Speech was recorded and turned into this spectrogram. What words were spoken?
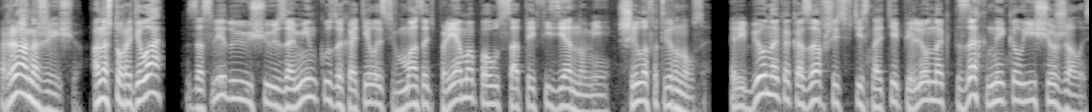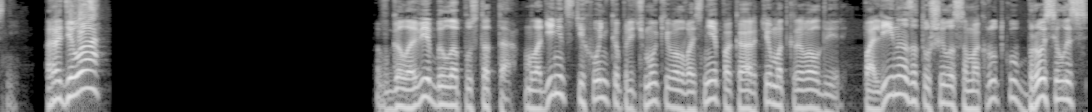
Рано же еще. Она что, родила? За следующую заминку захотелось вмазать прямо по усатой физиономии. Шилов отвернулся. Ребенок, оказавшись в тесноте пеленок, захныкал еще жалостней. «Родила?» В голове была пустота. Младенец тихонько причмокивал во сне, пока Артем открывал дверь. Полина затушила самокрутку, бросилась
